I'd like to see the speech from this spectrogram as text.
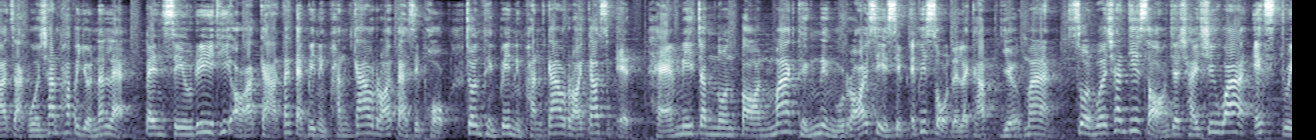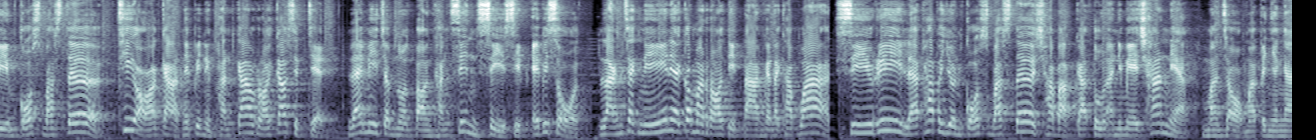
มาจากเวอร์ชันภาพยนตร์นั่นแหละ เป็นซีรีส์ที่ออกอากาศตั้งแต่ปี 1986 จนถึงปี 1991 แถมมีจำนวนตอนมากถึง140 เอพิโซดเลยละครับ เยอะมาก ส่วนเวอร์ชันที่ 2 จะใช้ชื่อว่า Extreme Ghostbuster ที่ออกอากาศในปี 1997 และมีจำนวนตอนทั้งสิ้น 40 เอพิโซด หลังจากนี้เนี่ยก็มารอติดตามกันนะครับว่า ซีรีส์และภาพยนตร์ Ghostbuster ฉบับการ์ตูนแอนิเมชันเนี่ย มันจะออกมาเป็นยังไง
